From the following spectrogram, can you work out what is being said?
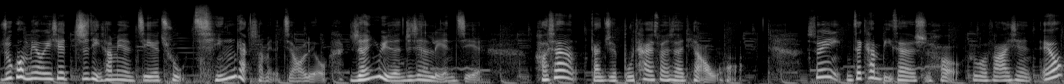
如果没有一些肢体上面的接触、情感上面的交流、人与人之间的连接，好像感觉不太算是在跳舞哦。所以你在看比赛的时候，如果发现，哎呦，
